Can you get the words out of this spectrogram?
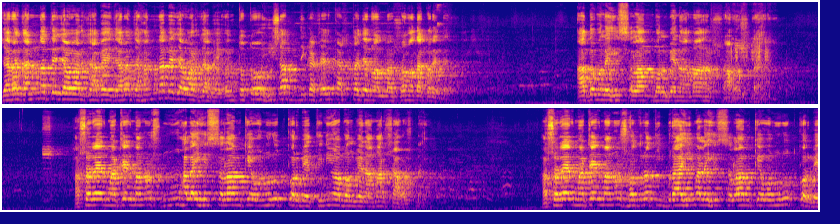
যারা জান্নাতে যাওয়ার যাবে, যারা জাহান্নামে যাওয়ার যাবে, অন্তত হিসাব নিকাশের কাজটা যেন আল্লাহ সমাধা করে দেন। আদম আলহিসাম বলবেন, আমার সাহস নাই। হাসরের মাঠের মানুষ নূহ আলাইহিসালামকে অনুরোধ করবে, তিনিও বলবেন, আমার সাহস নাই। হাসরের মাঠের মানুষ হজরত ইব্রাহিম আলহিসামকে অনুরোধ করবে,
